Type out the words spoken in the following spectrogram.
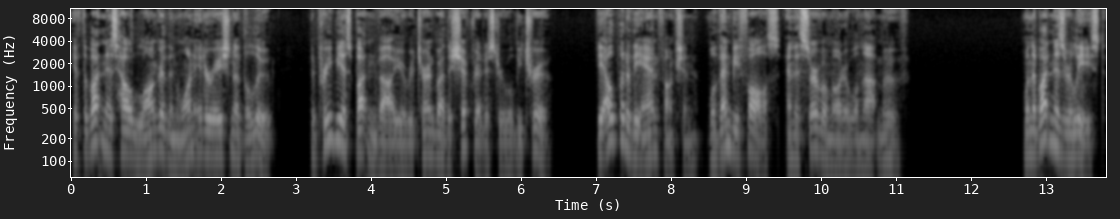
If the button is held longer than one iteration of the loop, the previous button value returned by the shift register will be true. The output of the AND function will then be false and the servo motor will not move. When the button is released,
